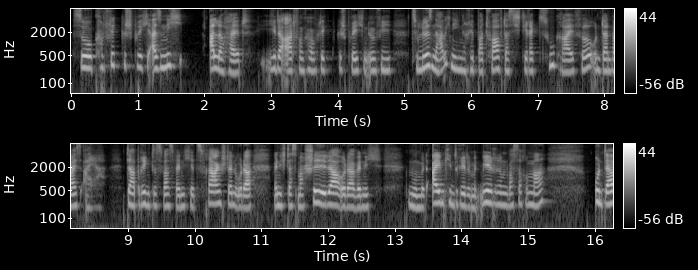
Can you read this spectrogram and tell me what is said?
so Konfliktgespräche, also nicht alle halt, jede Art von Konfliktgesprächen irgendwie zu lösen. Da habe ich nicht ein Repertoire, auf das ich direkt zugreife und dann weiß, ah ja, da bringt es was, wenn ich jetzt Fragen stelle oder wenn ich das mal schilder oder wenn ich nur mit einem Kind rede, mit mehreren, was auch immer. Und da,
